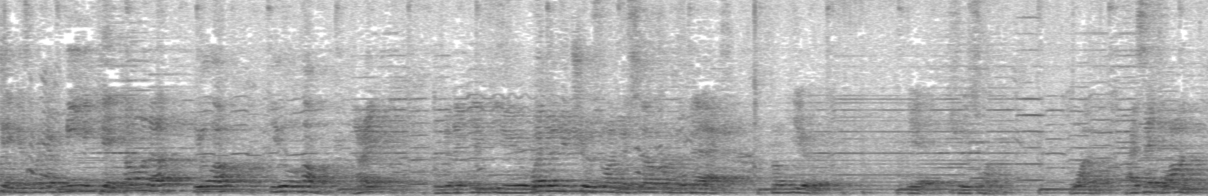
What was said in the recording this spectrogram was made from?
cake. It's like a mini cake. Come on up. You'll up. You'll up. Alright? I'm gonna give you. Why don't you choose one yourself from the back? From here. Yeah, choose one. One. I said one.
